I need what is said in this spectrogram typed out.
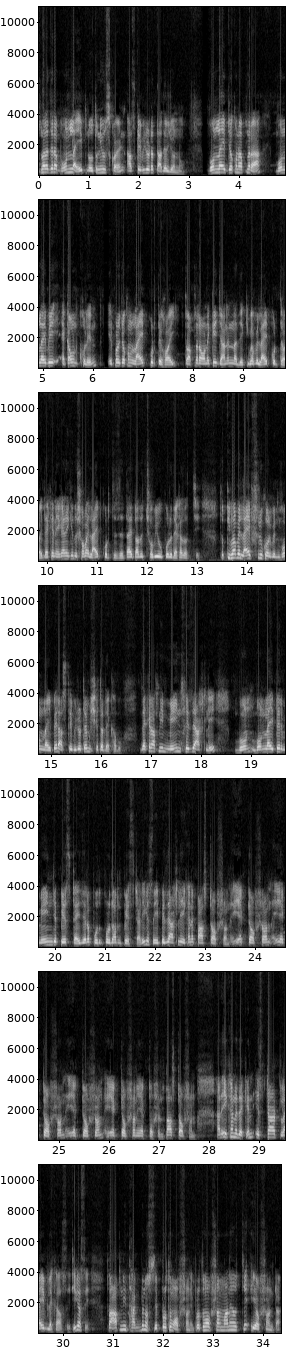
আপনারা যারা বোন লাইভ নতুন ইউজ করেন, আজকের ভিডিওটা তাদের জন্য। বোন লাইভ যখন আপনারা বোন লাইভে অ্যাকাউন্ট খোলেন, এরপরে যখন লাইভ করতে হয়, তো আপনারা অনেকেই জানেন না যে কীভাবে লাইভ করতে হয়। দেখেন, এখানে কিন্তু সবাই লাইভ করতেছে, তাই তাদের ছবি উপরে দেখা যাচ্ছে। তো কীভাবে লাইভ শুরু করবেন বোন লাইভের আজকের ভিডিওতে আমি সেটা দেখাবো। দেখেন, আপনি মেইন ফেজে আসলে বোন বোন লাইভের মেইন যে পেজটা এই যেটা প্রধান পেজটা ঠিক আছে? এই পেজে আসলে এখানে পাঁচটা অপশন এই একটা অপশন এই একটা অপশন এই একটা অপশন এই একটা অপশন এই একটা অপশন পাঁচটা অপশন আর এখানে দেখেন স্টার্ট লাইভ লেখা আছে, ঠিক আছে? তো আপনি থাকবেন হচ্ছে প্রথম অপশনে প্রথম অপশন মানে হচ্ছে এই অপশনটা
